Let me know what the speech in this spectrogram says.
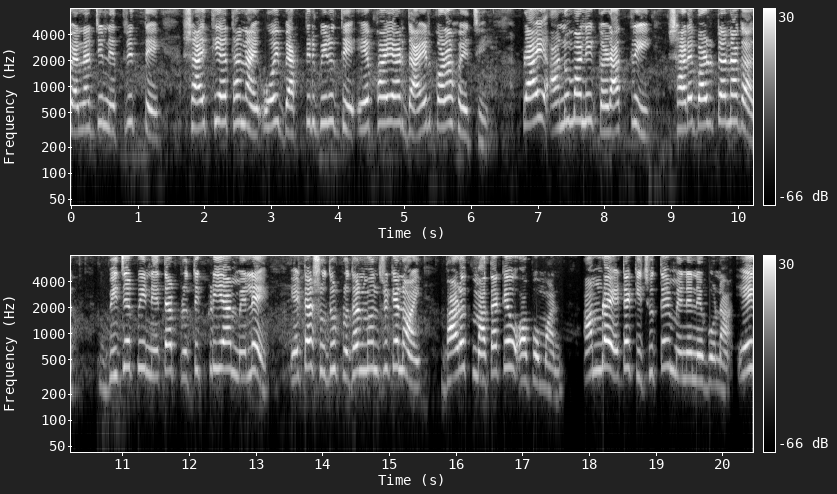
ব্যানার্জির নেতৃত্বে সাঁইথিয়া থানায় ওই ব্যক্তির বিরুদ্ধে এফআইআর দায়ের করা হয়েছে। প্রায় আনুমানিক রাত্রি সাড়ে বারোটা নাগাদ বিজেপি নেতার প্রতিক্রিয়া মেলে। এটা শুধু প্রধানমন্ত্রীকে নয়, ভারত মাতাকেও অপমান। আমরা এটা কিছুতেই মেনে নেব না। এই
